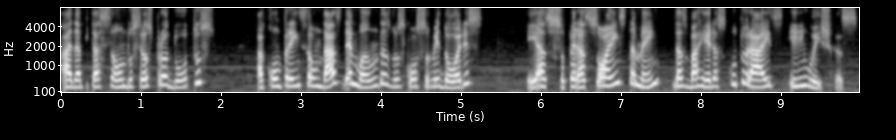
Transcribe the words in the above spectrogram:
a adaptação dos seus produtos a compreensão das demandas dos consumidores e as superações também das barreiras culturais e linguísticas.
